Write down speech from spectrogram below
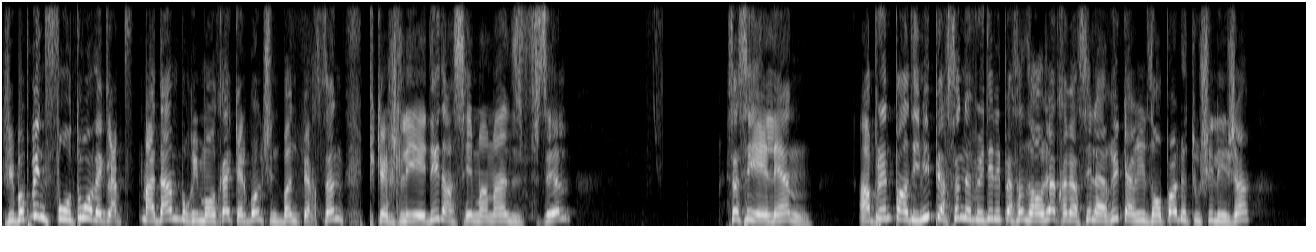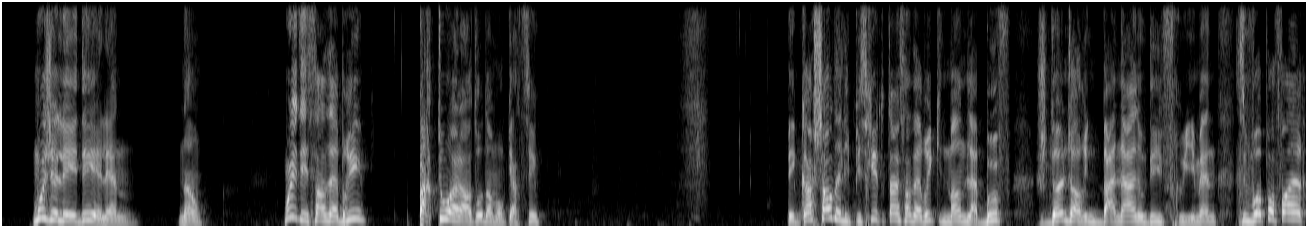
J'ai pas pris une photo avec la petite madame pour lui montrer à quel point je suis une bonne personne puis que je l'ai aidé dans ces moments difficiles. Ça, c'est Hélène. En pleine pandémie, personne ne veut aider les personnes âgées à traverser la rue car ils ont peur de toucher les gens. Moi, je l'ai aidé, Hélène. Non. Moi, il y a des sans-abri partout alentour dans mon quartier. Puis quand je sors de l'épicerie, tout le temps un sans-abri qui demande de la bouffe. Je donne genre une banane ou des fruits, man. Tu me vois pas faire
